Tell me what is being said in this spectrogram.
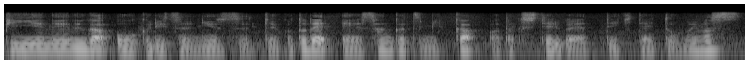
PNN がお送りするニュースということで、えー、3月3日私テルがやっていきたいと思います、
